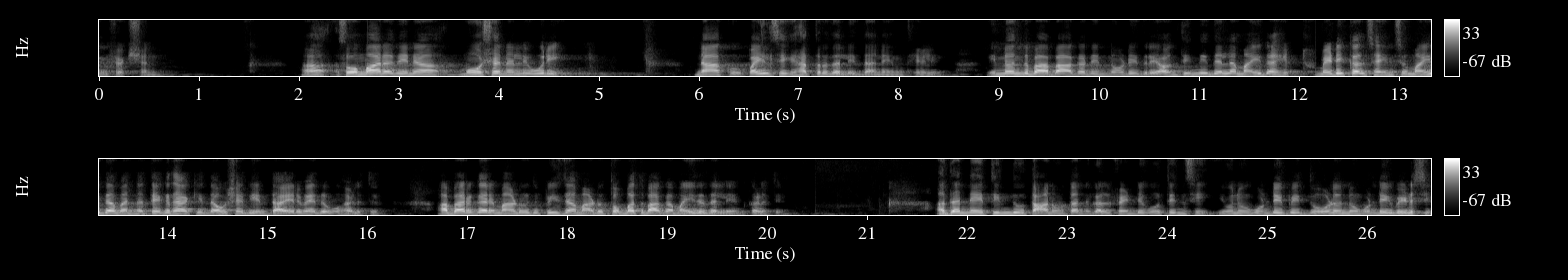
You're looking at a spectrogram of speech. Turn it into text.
ಇನ್ಫೆಕ್ಷನ್ ಸೋಮವಾರ ದಿನ ಮೋಷನಲ್ಲಿ ಉರಿ ನಾಲ್ಕು ಪೈಲ್ಸಿಗೆ ಹತ್ತಿರದಲ್ಲಿದ್ದಾನೆ ಅಂತ ಹೇಳಿ. ಇನ್ನೊಂದು ಬಾ ಭಾಗದಿಂದ ನೋಡಿದರೆ ಅವನು ತಿಂದಿದ್ದೆಲ್ಲ ಮೈದಾ ಹಿಟ್ಟು. ಮೆಡಿಕಲ್ ಸೈನ್ಸು ಮೈದಾವನ್ನು ತೆಗೆದುಹಾಕಿದ್ದ ಔಷಧಿ ಅಂತ ಆಯುರ್ವೇದವು ಹೇಳ್ತೇವೆ ಆ ಬರ್ಗರ್ ಮಾಡುವುದು ಪಿಜ್ಜಾ ಮಾಡು ತೊಂಬತ್ತು ಭಾಗ ಮೈದಾದಲ್ಲಿ ಅಂತ ಕಳ್ತೀನಿ. ಅದನ್ನೇ ತಿಂದು ತಾನು ತನ್ನ ಗರ್ಲ್ಫ್ರೆಂಡಿಗೂ ತಿನ್ನಿಸಿ ಇವನು ಗುಂಡಿ ಬಿದ್ದು ಅವಳನ್ನು ಗುಂಡಿಗೆ ಬೀಳಿಸಿ,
